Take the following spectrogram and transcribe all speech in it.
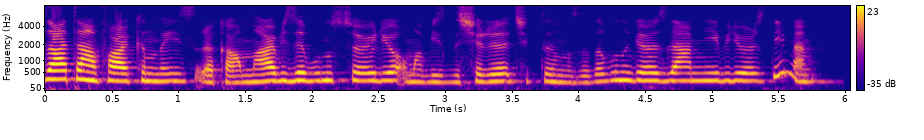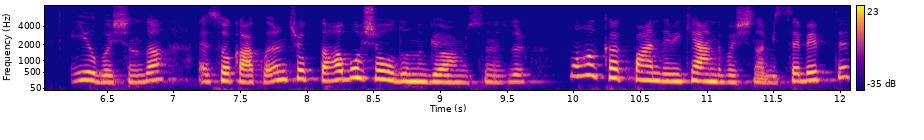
Zaten farkındayız. Rakamlar bize bunu söylüyor ama biz dışarı çıktığımızda da bunu gözlemleyebiliyoruz değil mi? Yılbaşında e, sokakların çok daha boş olduğunu görmüşsünüzdür. Muhakkak pandemi kendi başına bir sebepti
